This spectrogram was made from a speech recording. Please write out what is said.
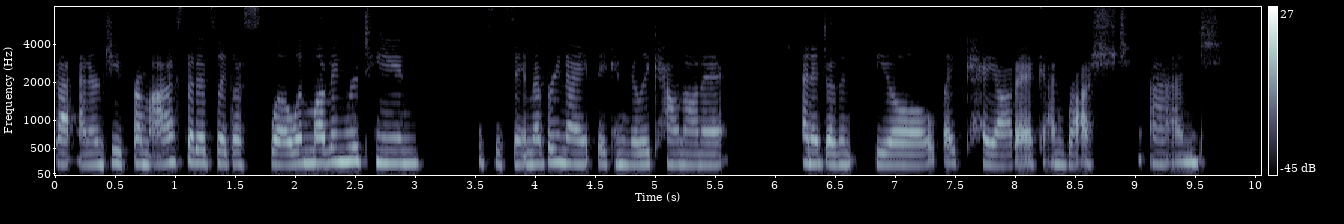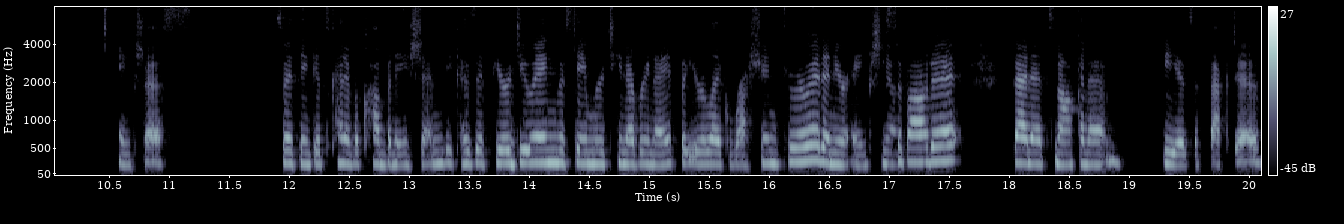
that energy from us that it's like a slow and loving routine it's the same every night they can really count on it and it doesn't feel like chaotic and rushed and anxious. So I think it's kind of a combination because if you're doing the same routine every night, but you're like rushing through it and you're anxious yeah. about it, then it's not going to be as effective.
